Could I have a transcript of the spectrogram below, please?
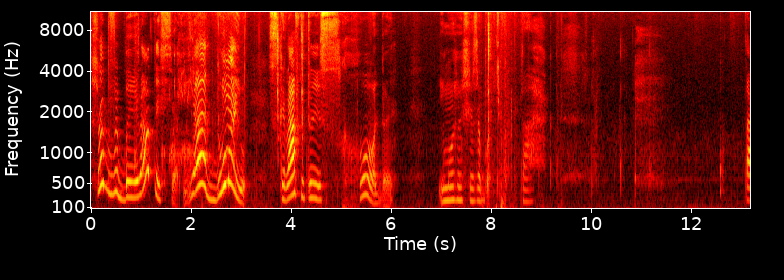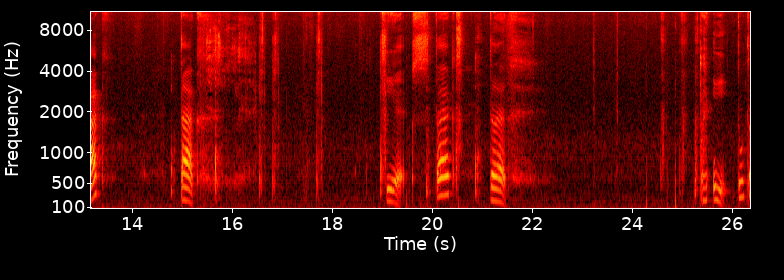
Щоб вибиратися, я думаю, скрафтити сходи. І можна ще заборчик. Так. Так. Так. Ікс. Так. Так. І тут.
